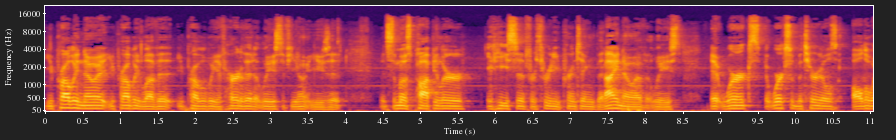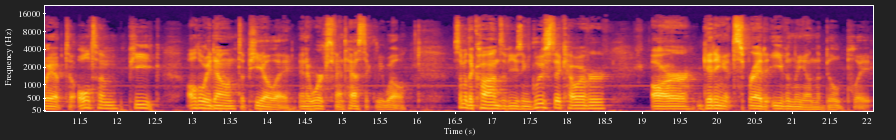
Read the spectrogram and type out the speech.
You probably know it, you probably love it, you probably have heard of it at least if you don't use it. It's the most popular adhesive for 3D printing that I know of at least. It works. It works with materials all the way up to Ultem, PEEK, all the way down to PLA, and it works fantastically well. Some of the cons of using glue stick, however, are getting it spread evenly on the build plate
